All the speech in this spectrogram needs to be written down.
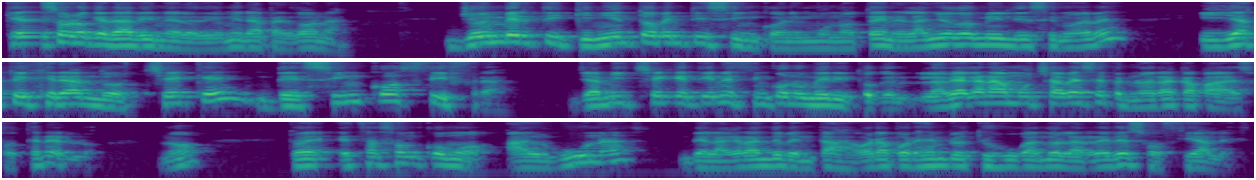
que eso es lo que da dinero. Digo, mira, perdona, yo invertí 525 en Inmunotech en el año 2019 y ya estoy generando cheques de cinco cifras. Ya mi cheque tiene cinco numeritos, que lo había ganado muchas veces, pero no era capaz de sostenerlo, ¿no? Entonces, estas son como algunas de las grandes ventajas. Ahora, por ejemplo, estoy jugando en las redes sociales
